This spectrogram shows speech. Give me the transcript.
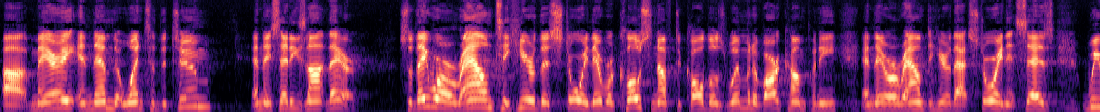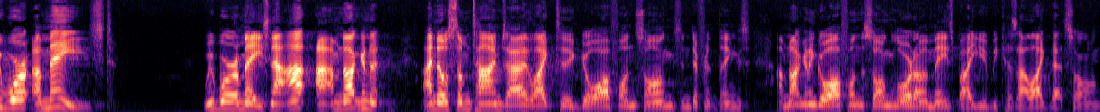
uh, Mary and them that went to the tomb, and they said he's not there. So they were around to hear this story. They were close enough to call those women of our company, and they were around to hear that story. And it says, We were amazed. We were amazed. Now, I, I'm not going to, I know sometimes I like to go off on songs and different things. I'm not going to go off on the song, Lord, I'm amazed by you, because I like that song.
